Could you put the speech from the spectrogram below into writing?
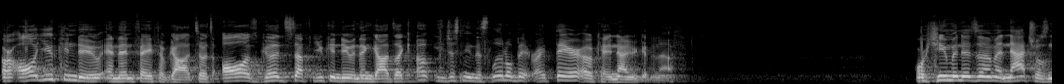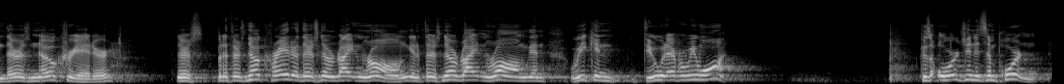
or all you can do and then faith of God. So it's all as good stuff you can do, and then God's like, oh, you just need this little bit right there. Okay, now you're good enough. Or humanism and naturalism. There is no creator, There's, but if there's no creator, there's no right and wrong. And if there's no right and wrong, then we can do whatever we want. Because origin is important.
